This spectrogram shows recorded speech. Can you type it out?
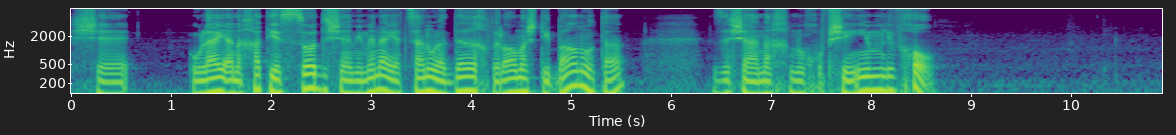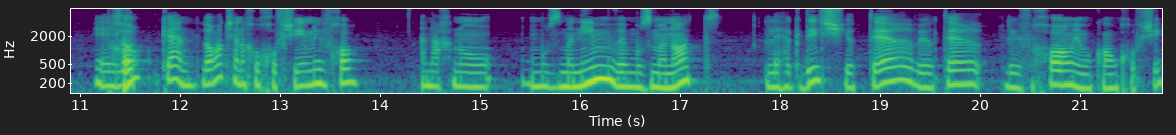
שאולי הנחת יסוד שממנה יצאנו לדרך ולא ממש דיברנו אותה, זה שאנחנו חופשיים לבחור. אה, נכון? לא, כן, לא רק שאנחנו חופשיים לבחור, אנחנו מוזמנים ומוזמנות להקדיש יותר ויותר לבחור ממקום חופשי,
